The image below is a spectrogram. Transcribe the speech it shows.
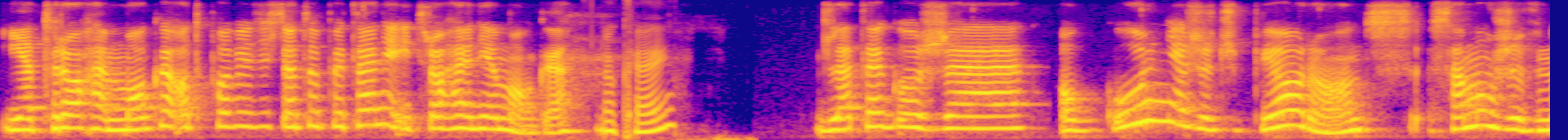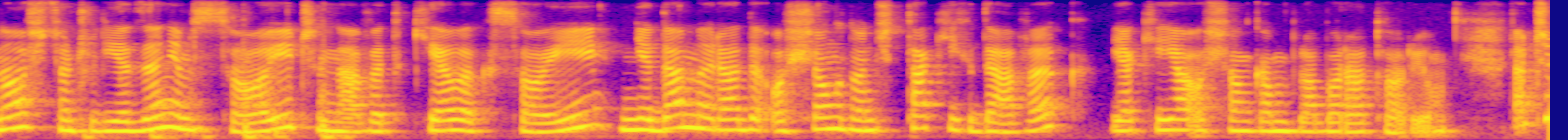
Ja trochę mogę odpowiedzieć na to pytanie i trochę nie mogę. Okej. Okay. Dlatego, że ogólnie rzecz biorąc, samą żywnością, czyli jedzeniem soi, czy nawet kiełek soi, nie damy rady osiągnąć takich dawek, jakie ja osiągam w laboratorium. Znaczy,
